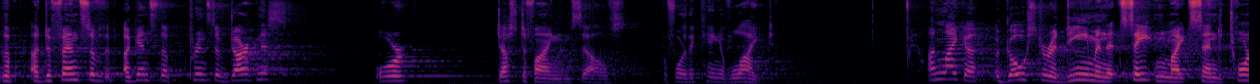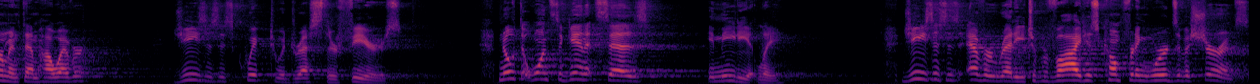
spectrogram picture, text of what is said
the, a defense of the, against the prince of darkness or justifying themselves before the king of light. Unlike a, a ghost or a demon that Satan might send to torment them, however, Jesus is quick to address their fears. Note that once again it says, immediately. Jesus is ever ready to provide his comforting words of assurance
